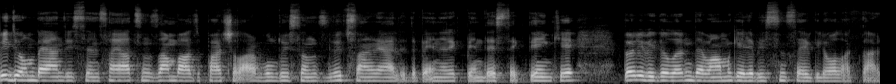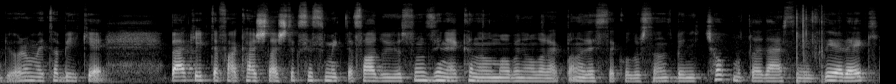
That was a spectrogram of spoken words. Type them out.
Videomu beğendiyseniz, hayatınızdan bazı parçalar bulduysanız lütfen realde de beğenerek beni destekleyin ki böyle videoların devamı gelebilsin sevgili oğlaklar diyorum. Ve tabii ki belki ilk defa karşılaştık, sesimi ilk defa duyuyorsunuz. Yine kanalıma abone olarak bana destek olursanız beni çok mutlu edersiniz diyerek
